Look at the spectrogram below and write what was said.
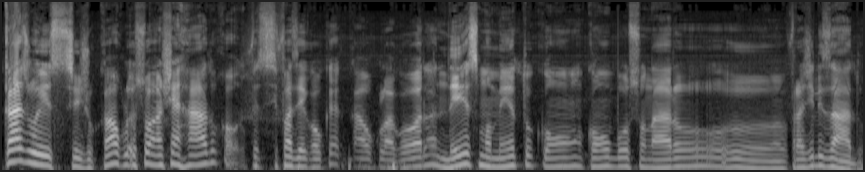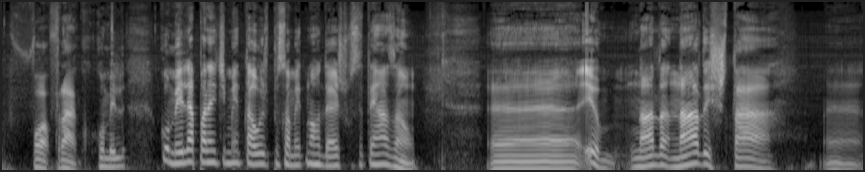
Caso esse seja o cálculo, eu só acho errado se fazer qualquer cálculo agora, nesse momento, com, com o Bolsonaro uh, fragilizado, fraco. Como ele, como ele aparentemente está hoje, principalmente no Nordeste, você tem razão. É, eu, nada, nada está é,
